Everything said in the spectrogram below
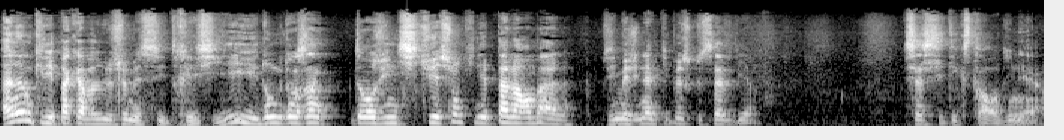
Un homme qui n'est pas capable de se maîtriser, il est donc dans une situation qui n'est pas normale. Vous imaginez un petit peu ce que ça veut dire? Ça, c'est extraordinaire.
